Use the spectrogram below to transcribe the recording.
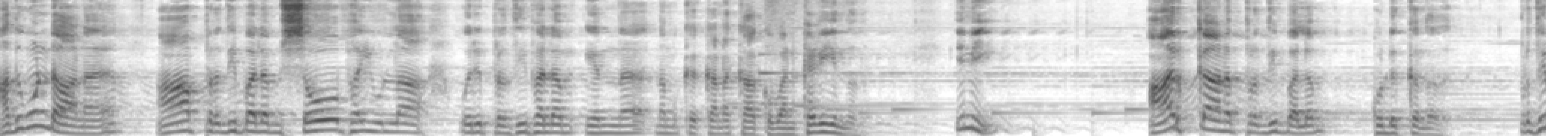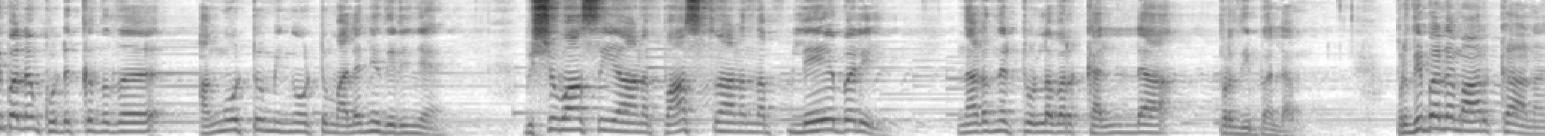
അതുകൊണ്ടാണ് ആ പ്രതിഫലം ശോഭയുള്ള ഒരു പ്രതിഫലം എന്ന് നമുക്ക് കണക്കാക്കുവാൻ കഴിയുന്നത്. ഇനി ആർക്കാണ് പ്രതിഫലം കൊടുക്കുന്നത്? പ്രതിഫലം കൊടുക്കുന്നത് അങ്ങോട്ടും ഇങ്ങോട്ടും അലഞ്ഞു തിരിഞ്ഞ് വിശ്വാസിയാണ് പാസ്റ്ററാണെന്ന ലേബലിൽ നടന്നിട്ടുള്ളവർക്കല്ല പ്രതിഫലം. പ്രതിഫലമാർക്കാണ്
